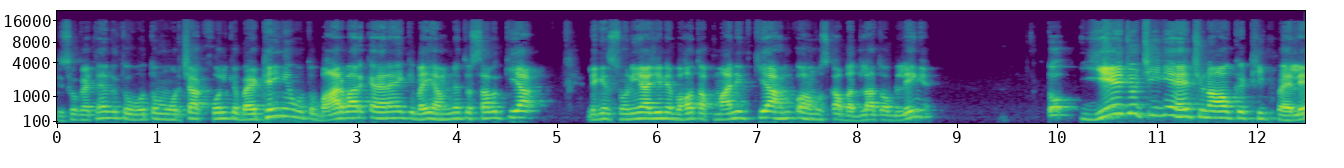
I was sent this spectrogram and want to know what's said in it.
जिसको कहते हैं तो वो तो मोर्चा खोल के बैठे ही हैं, वो तो बार बार कह रहे हैं कि भाई हमने तो सब किया, लेकिन सोनिया जी ने बहुत अपमानित किया हमको, हम उसका बदला तो अब लेंगे। तो ये जो चीज़ें हैं चुनाव के ठीक पहले,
